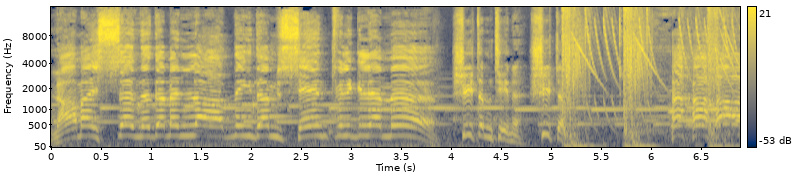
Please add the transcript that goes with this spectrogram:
La meg sende dem en ladning dem sent vil glemme. Skyt dem, Tine. Skyt dem. Å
